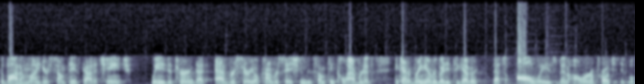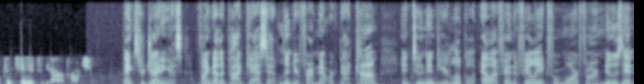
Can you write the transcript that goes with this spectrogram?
The bottom line here, something's got to change we need to turn that adversarial conversation into something collaborative and kind of bring everybody together. That's always been our approach. It will continue to be our approach. Thanks for joining us. Find other podcasts at linderfarmnetwork.com and tune in to your local LFN affiliate for more farm news and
